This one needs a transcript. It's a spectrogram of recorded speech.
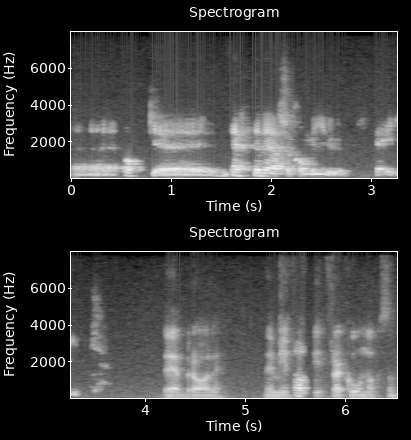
Eh, och eh, efter det så kommer ju Fate. Det är bra det. Det är min Ja. favoritfraktion också.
